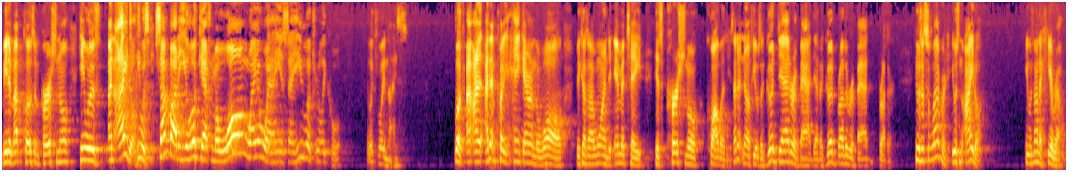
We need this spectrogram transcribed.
meet him up close and personal. He was an idol. He was somebody you look at from a long way away and say, he looks really cool. He looks really nice. Look, I, I didn't put Hank Aaron on the wall because I wanted to imitate his personal qualities. I didn't know if he was a good dad or a bad dad, a good brother or a bad brother. He was a celebrity, he was an idol. He was not a hero.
